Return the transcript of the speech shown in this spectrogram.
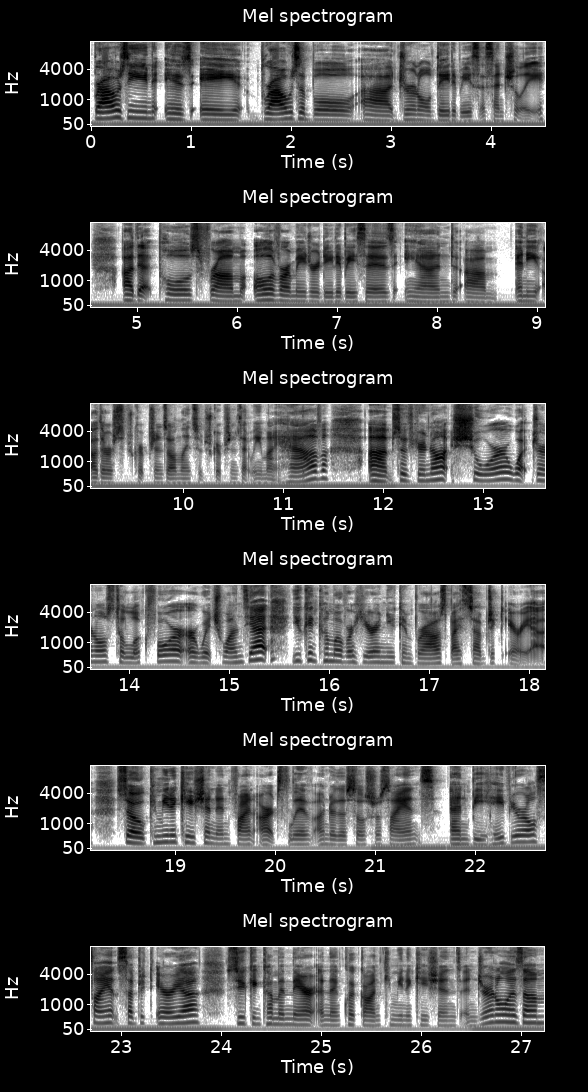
BrowZine is a browsable uh, journal database essentially uh, that pulls from all of our major databases and um, any other subscriptions, online subscriptions that we might have. Um, so if you're not sure what journals to look for or which ones yet, you can come over here and you can browse by subject area. So communication and fine arts live under the social science and behavioral science subject area. So you can come in there and then click on communications and journalism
